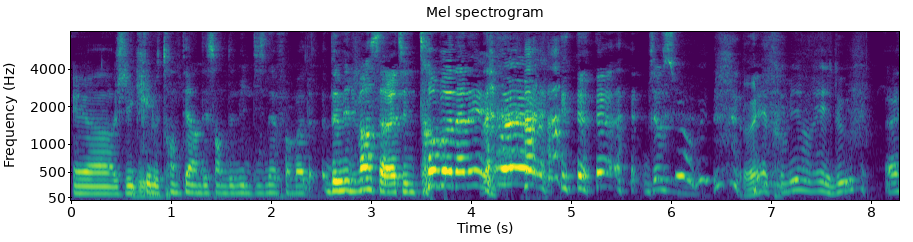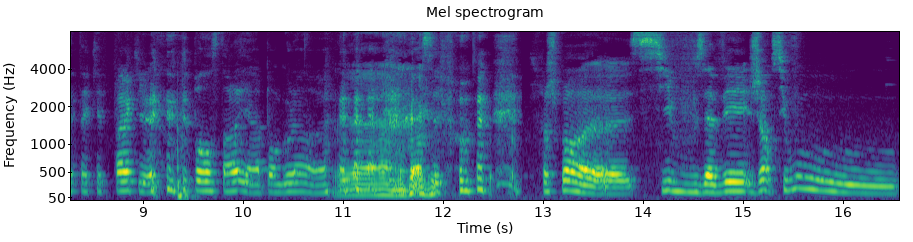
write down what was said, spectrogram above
Et euh, j'ai écrit le 31 décembre 2019 en mode 2020, ça va être une trop bonne année! Ouais! Bien sûr, oui! Ouais, trop bien, ouais, de ouf. Ouais, t'inquiète pas que pendant ce temps-là, il y a un pangolin. euh. Non, c'est faux. Franchement, euh, si vous avez. Genre, si vous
